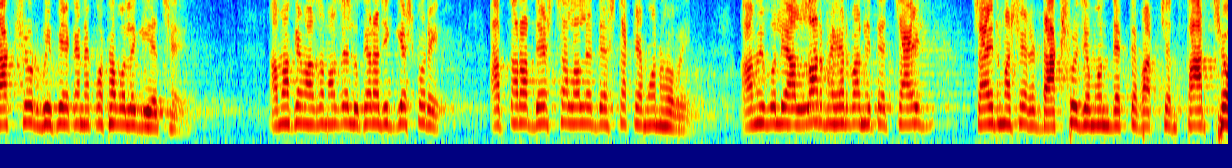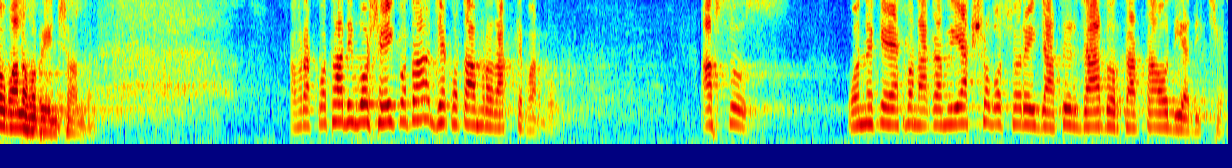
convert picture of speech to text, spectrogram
ডাকসুর বিপি এখানে কথা বলে গিয়েছে। আমাকে মাঝে মাঝে লোকেরা জিজ্ঞেস করে, আপনারা দেশ চালালে দেশটা কেমন হবে? আমি বলি, আল্লাহর মেহরবানিতে চার চার মাসের ডাকসু যেমন দেখতে পাচ্ছেন, তার চেয়েও ভালো হবে ইনশাল্লাহ আমরা কথা দিব সেই কথা, যে কথা আমরা রাখতে পারব। আফসোস, অনেকে এখন আগামী একশো বছর এই জাতির যা দরকার তাও দিয়া দিচ্ছেন।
